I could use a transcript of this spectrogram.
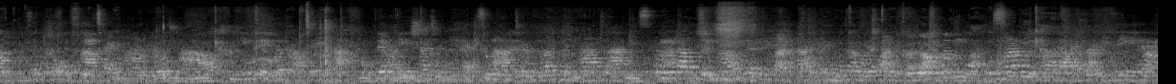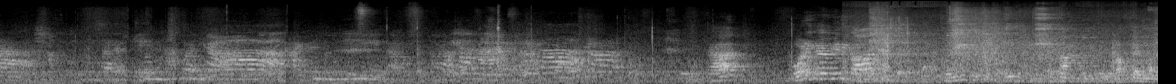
จะเซ็นทรัลฟ้าใช่ค่ะเช้าที่เจ๊ก็ทำได้ค่ะเรื่องนี้ฉันแค่สุราจะเลิกเดินหน้าจ้าที่เราตื่นเช้าจะปฏิบัติการในเจ้าเวลาก็ลองดีสวัสดีค่ะสวัสดีค่ะสวัสดีค่ะสวัสดีค่ะสวัสดีค่ะ ครับโอ้นี่คือพิธีกรวันนี้ทำถึงรับเต็มหมด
